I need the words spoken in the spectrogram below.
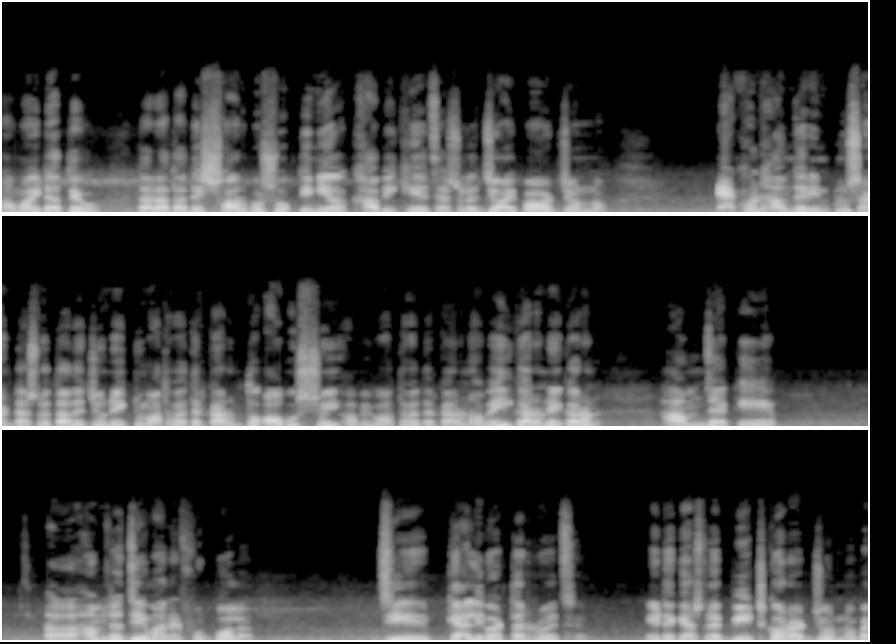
সময়টাতেও তারা তাদের সর্বশক্তি নিয়েও খাবি খেয়েছে আসলে জয় পাওয়ার জন্য। এখন হামজার ইনক্লুশনটা আসলে তাদের জন্য একটু মাথা ব্যথার কারণ তো অবশ্যই হবে। মাথা ব্যথার কারণ হবে এই কারণে, কারণ হামজাকে হামজা যে মানের ফুটবলার যে ক্যালিবার তার রয়েছে এটাকে আসলে বিট করার জন্য বা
